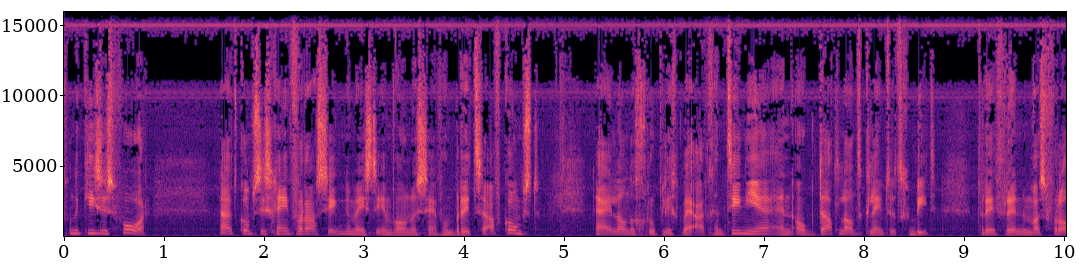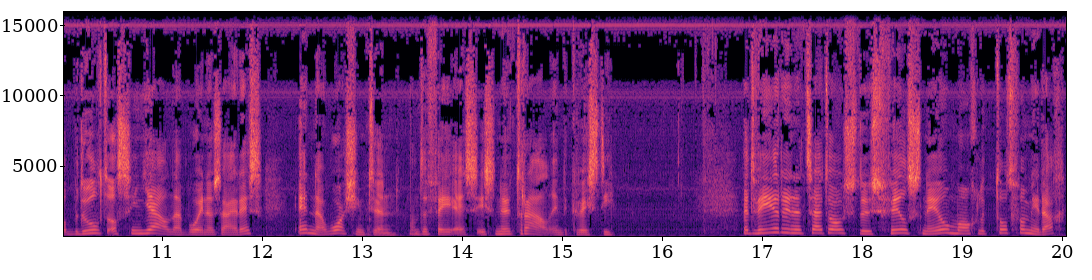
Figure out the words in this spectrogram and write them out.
van de kiezers voor. De uitkomst is geen verrassing, de meeste inwoners zijn van Britse afkomst. De eilandengroep ligt bij Argentinië en ook dat land claimt het gebied. Het referendum was vooral bedoeld als signaal naar Buenos Aires en naar Washington, want de VS is neutraal in de kwestie. Het weer in het zuidoosten dus veel sneeuw, mogelijk tot vanmiddag...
